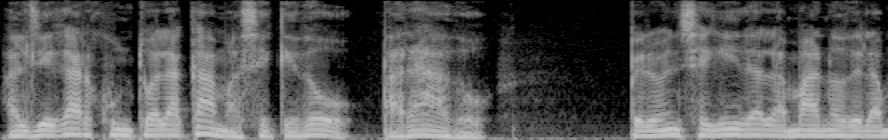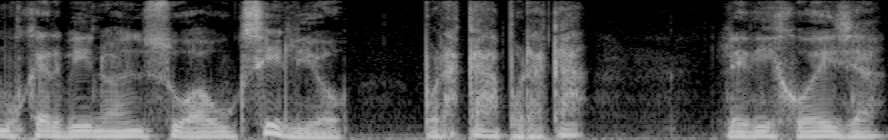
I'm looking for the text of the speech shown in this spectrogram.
Al llegar junto a la cama se quedó parado, pero enseguida la mano de la mujer vino en su auxilio. Por acá, por acá, le dijo ella,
